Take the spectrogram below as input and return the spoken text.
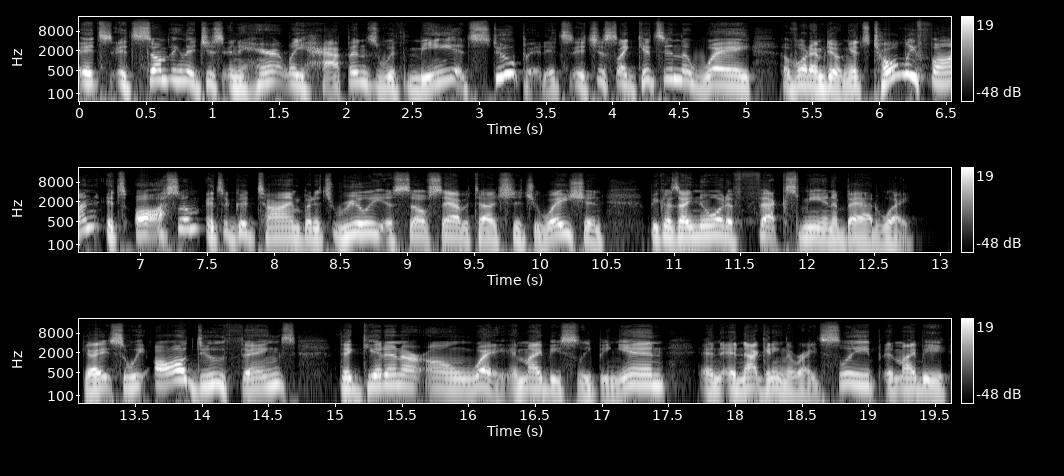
it's it's something that just inherently happens with me. It's stupid. It's it's just like gets in the way of what I'm doing. It's totally fun. It's awesome. It's a good time, but it's really a self-sabotage situation because I know it affects me in a bad way. Okay, so we all do things that get in our own way. It might be sleeping in and, and not getting the right sleep. It might be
